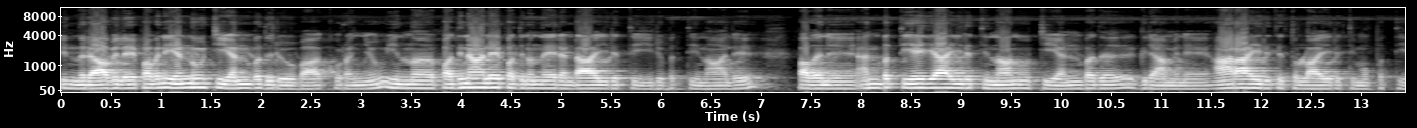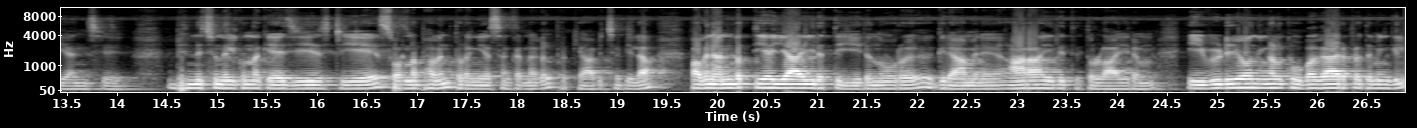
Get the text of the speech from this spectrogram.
ഇന്ന് രാവിലെ പവന് എണ്ണൂറ്റി എൺപത് രൂപ കുറഞ്ഞു. ഇന്ന് പതിനാല് പതിനൊന്ന് രണ്ടായിരത്തി ഇരുപത്തി നാല് പവന് അൻപത്തി അയ്യായിരത്തി നാനൂറ്റി എൺപത് ഗ്രാമിന് ആറായിരത്തി തൊള്ളായിരത്തി മുപ്പത്തി അഞ്ച് ഭിന്നിച്ചു നിൽക്കുന്ന K G S T A Swarnabhavan തുടങ്ങിയ സംഘടനകൾ പ്രഖ്യാപിച്ച വില പവന് അൻപത്തി അയ്യായിരത്തി ഇരുന്നൂറ് ഗ്രാമിന് ആറായിരത്തി തൊള്ളായിരം ഈ വീഡിയോ നിങ്ങൾക്ക് ഉപകാരപ്രദമെങ്കിൽ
